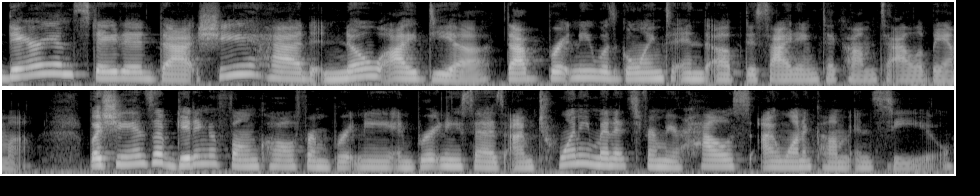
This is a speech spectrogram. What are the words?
Darian stated that she had no idea that Brittany was going to end up deciding to come to Alabama. But she ends up getting a phone call from Brittany, and Brittany says, I'm 20 minutes from your house. I want to come and see you.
